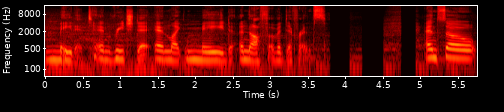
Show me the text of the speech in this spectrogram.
made it and reached it and like made enough of a difference? And so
